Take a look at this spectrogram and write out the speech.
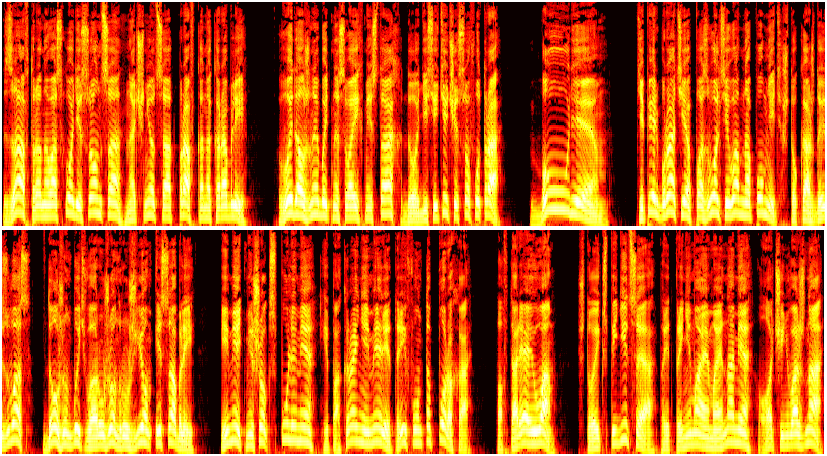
«Завтра на восходе солнца начнется отправка на корабли. Вы должны быть на своих местах до десяти часов утра». «Будем!» Теперь, братья, позвольте вам напомнить, что каждый из вас должен быть вооружен ружьем и саблей, иметь мешок с пулями и, по крайней мере, три фунта пороха. Повторяю вам, что экспедиция, предпринимаемая нами, очень важна,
